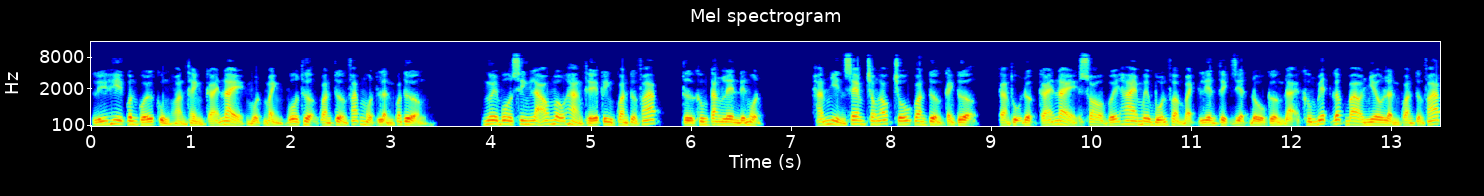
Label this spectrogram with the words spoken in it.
lý hy quân cuối cùng hoàn thành cái này một mảnh vô thượng quan tượng pháp một lần quan tượng. Người vô sinh lão mẫu hàng thế kinh quan tượng pháp, từ không tăng lên đến một. Hắn nhìn xem trong óc chỗ quan tưởng cảnh tượng, cảm thụ được cái này so với hai mươi bốn phẩm bạch liên tịch diệt đồ cường đại không biết gấp bao nhiêu lần quan tượng pháp.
